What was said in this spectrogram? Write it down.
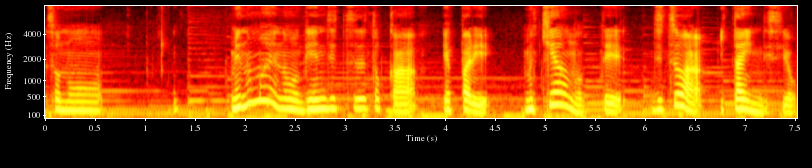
その目の前の現実とかやっぱり向き合うのって実は痛いんですよ。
